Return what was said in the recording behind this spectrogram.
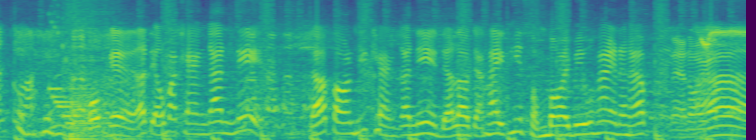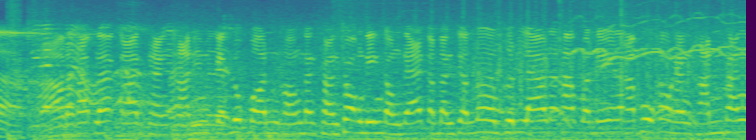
ตั้งตัว โอเค แล้วเดี๋ยวมาแข่งกันนี่ แล้วตอนที่แข่งกันนี่ เดี๋ยวเราจะให้พี่สมบอยบิวให้นะครับแน่นอนครับอ่าเอาละครับ และการแข่งขันเก็บลูกบอลของทางช่องดิงดองแดดกำลังจะเริ่มขึ้นแล้วนะครับ วันนี้นะครับผู้เข้าแข่งขันทั้ง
